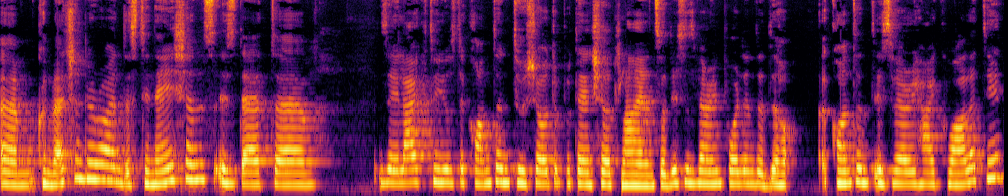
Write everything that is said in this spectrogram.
um, convention bureau and destinations is that um, they like to use the content to show to potential clients. So this is very important that the content is very high quality.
